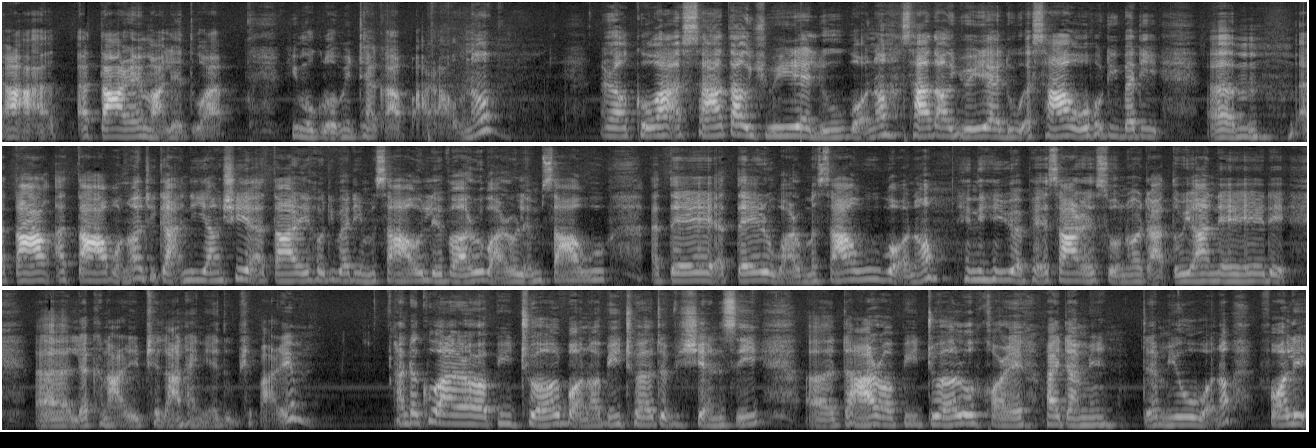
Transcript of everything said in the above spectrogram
ဒါအသားထဲမှာလည်းသူက hemoglobin ထက်ကပါတာပေါ့နော် အဲ့အဲ့တော့ကိုကအစားတောက်ရွေးတဲ့လူပေါ့နော်စားတောက်ရွေးတဲ့လူအစားကိုဟိုဒီဘက်ဒီအမ်အသားအသားပေါ့နော်ဒီကအနီရောင်ရှိတဲ့အသားတွေဟိုဒီဘက်ဒီမစားဘူး liver တို့ဘာတို့လည်းမစားဘူးအသေးအသေးတို့ဘာတို့မစားဘူးပေါ့နော်ဟင်းသီးဟင်းရွက်ဖဲစားရဲဆိုတော့ဒါသွေးရနေတဲ့အဲလက္ခဏာတွေဖြစ်လာနိုင်တဲ့သူဖြစ်ပါတယ် နောက်တစ်ခုကတော့ B12 ပေါ့နော် B12 deficiency အဲဒါကတော့ B12 လို့ခေါ်တဲ့ vitamin တစ်မျိုးပေါ့နော် folic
